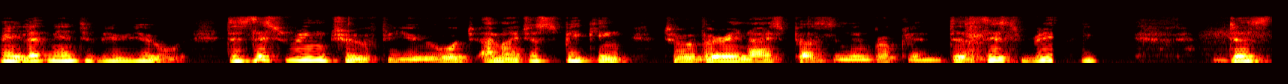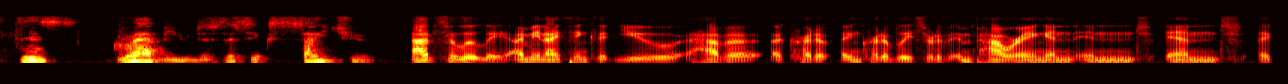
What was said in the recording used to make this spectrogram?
me. Let me interview you. Does this ring true for you, or am I just speaking to a very nice person in Brooklyn? Does this really? Does this grab you? Does this excite you? Absolutely. I mean, I think that you have a, a credi- incredibly sort of empowering and and and a,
